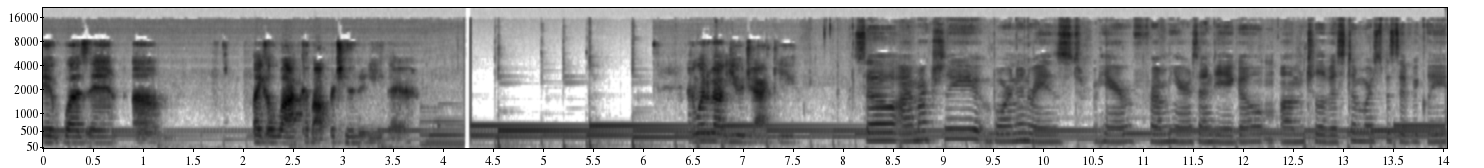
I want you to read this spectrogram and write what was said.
it wasn't um, like a lack of opportunity there what about you, Jackie? So I'm actually born and raised here from here, San Diego, um, Chula Vista more specifically,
